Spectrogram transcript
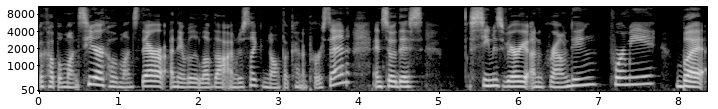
a couple months here, a couple months there, and they really love that. I'm just like not that kind of person. And so this seems very ungrounding for me, but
